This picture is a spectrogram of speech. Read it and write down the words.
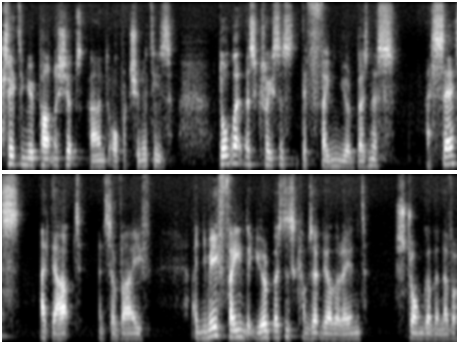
creating new partnerships and opportunities. Don't let this crisis define your business. Assess, adapt, and survive. And you may find that your business comes out the other end stronger than ever.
